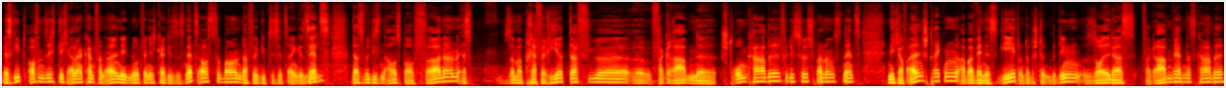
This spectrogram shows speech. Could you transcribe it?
es gibt offensichtlich anerkannt von allen die Notwendigkeit, dieses Netz auszubauen. Dafür gibt es jetzt ein Gesetz, mhm. das will diesen Ausbau fördern. Es sag mal, präferiert dafür äh, vergrabene Stromkabel für das Höchstspannungsnetz. Nicht auf allen Strecken, aber wenn es geht, unter bestimmten Bedingungen, soll das vergraben werden, das Kabel.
